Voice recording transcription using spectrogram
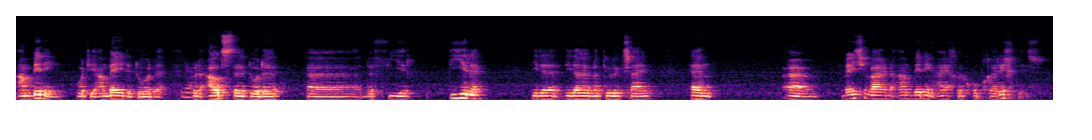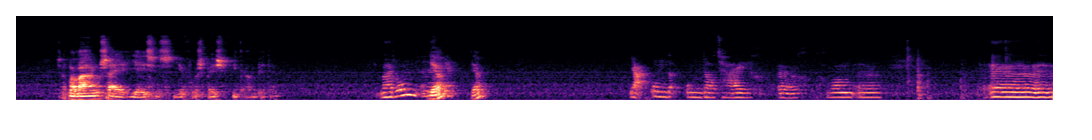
aanbidding. Wordt hij aanbeden door de, door de oudste, door de, eh, de vier dieren die, de, die daar natuurlijk zijn. En ehm, weet je waar de aanbidding eigenlijk op gericht is? Zeg maar, waarom zei Jezus hiervoor specifiek aanbidden? Waarom? Eh, Ja? Ja? Ja, omda- omdat hij eh, gewoon eh, eh,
